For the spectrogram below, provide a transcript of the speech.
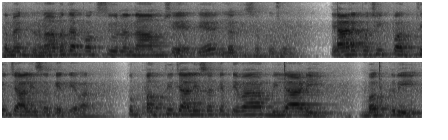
તમે ઘણા બધા પક્ષીઓના નામ છે તે લખી શકો છો. ત્યાર પછી પગથી ચાલી શકે તેવા. તો પગથી ચાલી શકે તેવા બિલાડી, બકરી,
